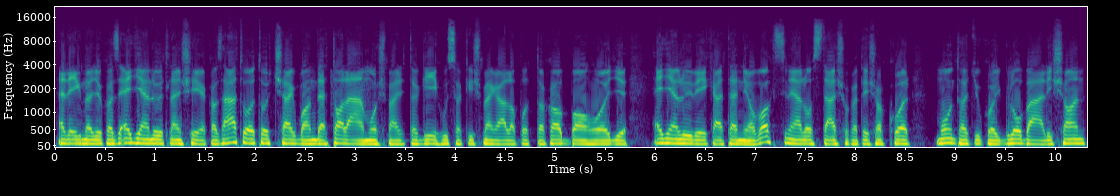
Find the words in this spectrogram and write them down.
elég nagyok az egyenlőtlenségek az átoltottságban, de talán most már itt a G20-ak is megállapodtak abban, hogy egyenlővé kell tenni a vakcinálosztásokat, és akkor mondhatjuk, hogy globálisan,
